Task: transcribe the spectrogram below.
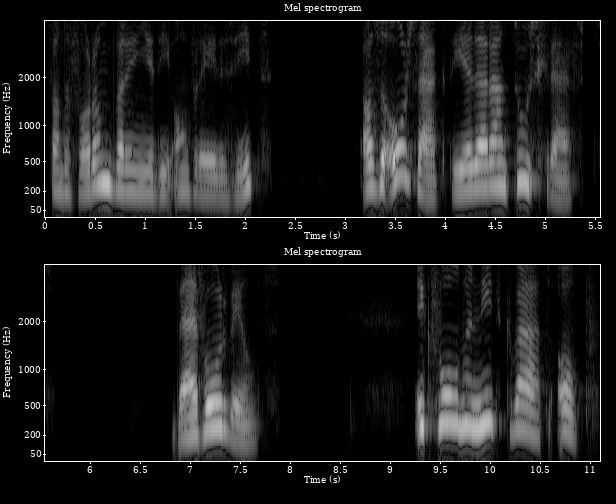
van de vorm waarin je die onvrede ziet, als de oorzaak die je daaraan toeschrijft. Bijvoorbeeld, ik voel me niet kwaad op,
